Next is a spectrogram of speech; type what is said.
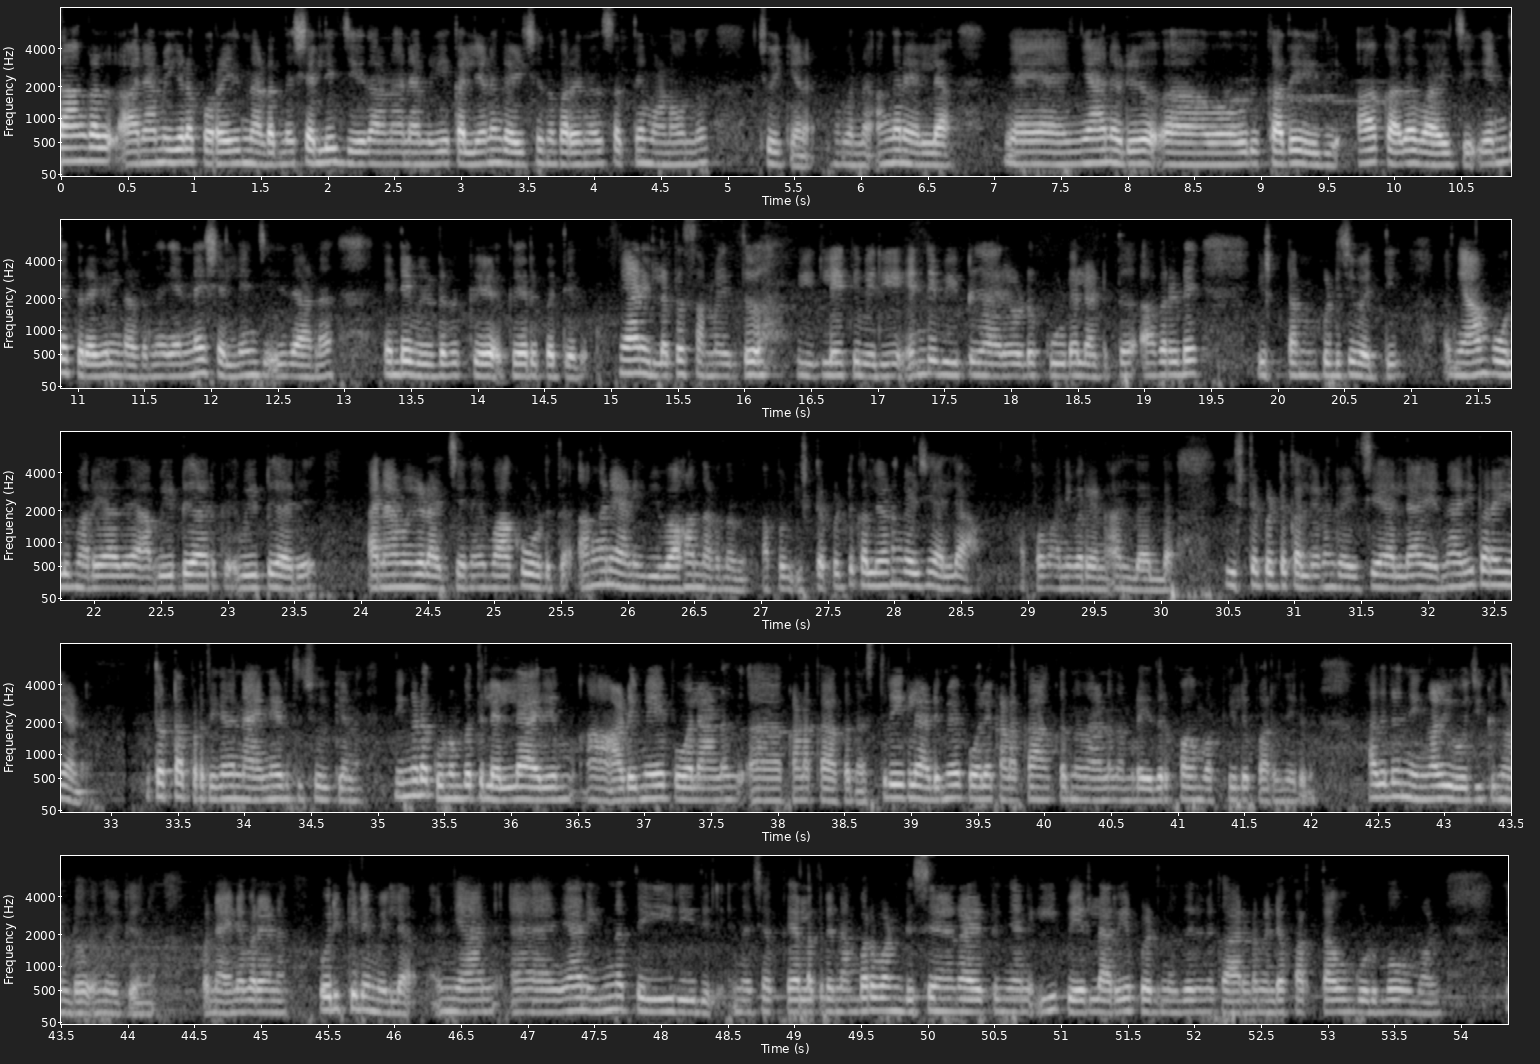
താങ്കൾ അനാമികയുടെ പുറകിൽ നടന്ന് ശല്യം ചെയ്താണ് അനാമികയെ കല്യാണം കഴിച്ചതെന്ന് പറയുന്നത് സത്യമാണോ എന്ന് ചോദിക്കുകയാണ്. അപ്പം പറഞ്ഞു അങ്ങനെയല്ല ഞാനൊരു ഒരു കഥ എഴുതി ആ കഥ വായിച്ച് എന്റെ പിറകിൽ നടന്ന് എന്നെ ശല്യം ചെയ്താണ് എന്റെ വീട്ടിൽ കയറിപ്പറ്റിയത് ഞാനില്ലാത്ത സമയത്ത് വീട്ടിലേക്ക് വരികയും എന്റെ വീട്ടുകാരോട് കൂടുതലടുത്ത് അവരുടെ ഇഷ്ടം പിടിച്ചു പറ്റി. ഞാൻ പോലും അറിയാതെ ആ വീട്ടുകാർക്ക് വീട്ടുകാർ അനാമികയുടെ അച്ഛനെ വാക്ക് കൊടുത്ത് അങ്ങനെയാണ് ഈ വിവാഹം നടന്നത്. അപ്പം ഇഷ്ടപ്പെട്ട് കല്യാണം കഴിച്ചതല്ല. അപ്പം അനി പറയണം അല്ല അല്ല ഇഷ്ടപ്പെട്ട് കല്യാണം കഴിച്ചതല്ല എന്ന് അനി പറയുകയാണ് തൊട്ടപ്പുറത്തേക്ക് നയനെ എടുത്ത് ചോദിക്കുകയാണ് നിങ്ങളുടെ കുടുംബത്തിലെല്ലാവരും അടിമയെ പോലാണ് കണക്കാക്കുന്നത്? സ്ത്രീകളെ അടിമയെ പോലെ കണക്കാക്കുന്നതാണ് നമ്മുടെ എതിർഭാഗം വക്കീൽ പറഞ്ഞിരുന്നത്. അതിന് നിങ്ങൾ യോജിക്കുന്നുണ്ടോ? എന്ന് ചോദിക്കുന്നു അപ്പോൾ നയനെ പറയണം ഒരിക്കലുമില്ല. ഞാൻ ഞാൻ ഇന്നത്തെ ഈ രീതിയിൽ എന്ന് വെച്ചാൽ കേരളത്തിലെ നമ്പർ വൺ ഡിസൈനറായിട്ട് ഞാൻ ഈ പേരിൽ അറിയപ്പെടുന്നതിന് കാരണം എന്റെ ഭർത്താവും കുടുംബവുമാണ്.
